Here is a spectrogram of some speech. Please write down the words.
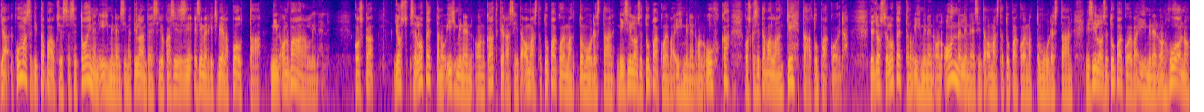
Ja kummassakin tapauksessa se toinen ihminen siinä tilanteessa, joka siis esimerkiksi vielä polttaa, niin on vaarallinen. Koska jos se lopettanut ihminen on katkera siitä omasta tupakoimattomuudestaan, niin silloin se tupakoiva ihminen on uhka, koska se tavallaan kehtaa tupakoida. Ja jos se lopettanut ihminen on onnellinen siitä omasta tupakoimattomuudestaan, niin silloin se tupakoiva ihminen on huono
